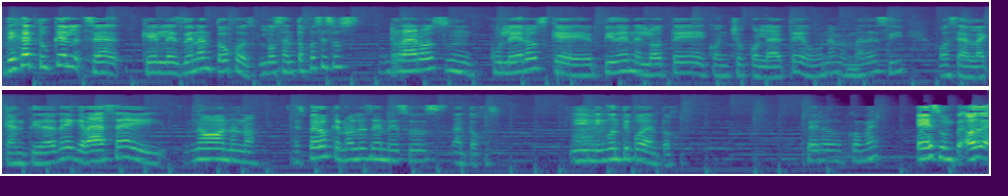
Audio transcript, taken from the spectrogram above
Deja tú que, que les den antojos. Los antojos esos raros, mm, culeros que piden elote con chocolate o una mamada así. O sea, la cantidad de grasa y... No, no, no. Espero que no les den esos antojos. Y ningún tipo de antojo. Pero comer es un pedo. O sea,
